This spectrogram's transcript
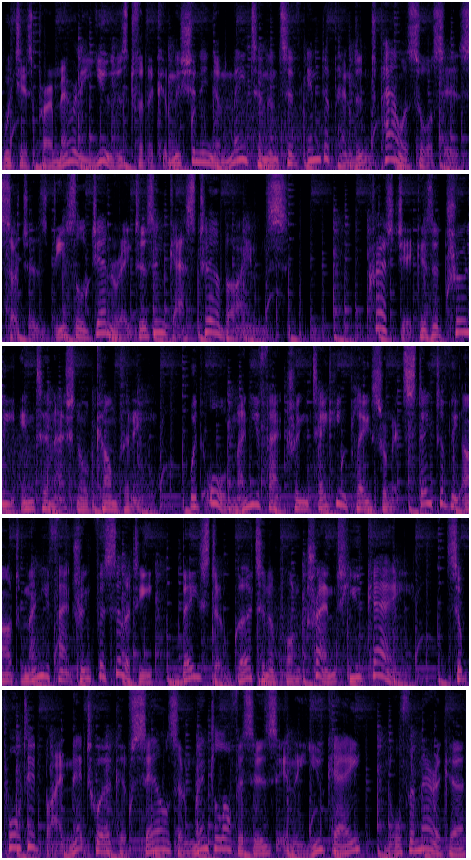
which is primarily used for the commissioning and maintenance of independent power sources such as diesel generators and gas turbines. Crestchic is a truly international company, with all manufacturing taking place from its state-of-the-art manufacturing facility based at Burton-upon-Trent, UK supported by a network of sales and rental offices in the UK, North America,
